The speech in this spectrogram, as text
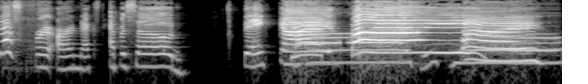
Dusk for our next episode. Thank guys. Bye. Bye.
